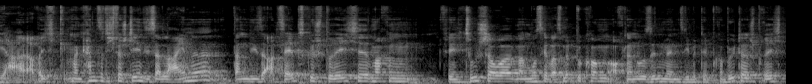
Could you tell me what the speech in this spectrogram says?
Ja, aber ich, man kann es nicht verstehen. Sie ist alleine, dann diese Art Selbstgespräche machen für den Zuschauer. Man muss ja was mitbekommen, auch dann nur Sinn, wenn sie mit dem Computer spricht.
